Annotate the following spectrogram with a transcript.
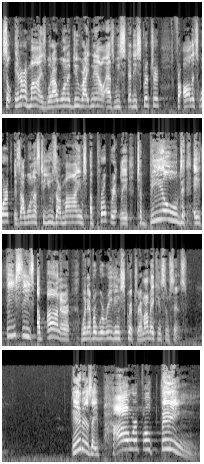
So, in our minds, what I want to do right now as we study scripture for all it's worth is I want us to use our minds appropriately to build a thesis of honor whenever we're reading scripture. Am I making some sense? It is a powerful thing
